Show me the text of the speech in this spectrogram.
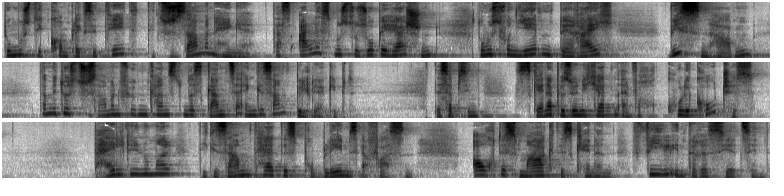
Du musst die Komplexität, die Zusammenhänge, das alles musst du so beherrschen. Du musst von jedem Bereich Wissen haben, damit du es zusammenfügen kannst und das Ganze ein Gesamtbild ergibt. Deshalb sind Scanner-Persönlichkeiten einfach coole Coaches, weil die nun mal die Gesamtheit des Problems erfassen, auch des Marktes kennen, viel interessiert sind.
